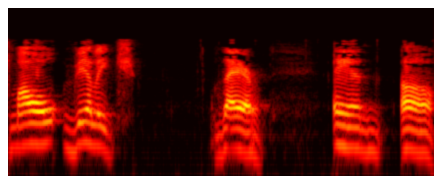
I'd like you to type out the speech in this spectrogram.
small village there. And, uh,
